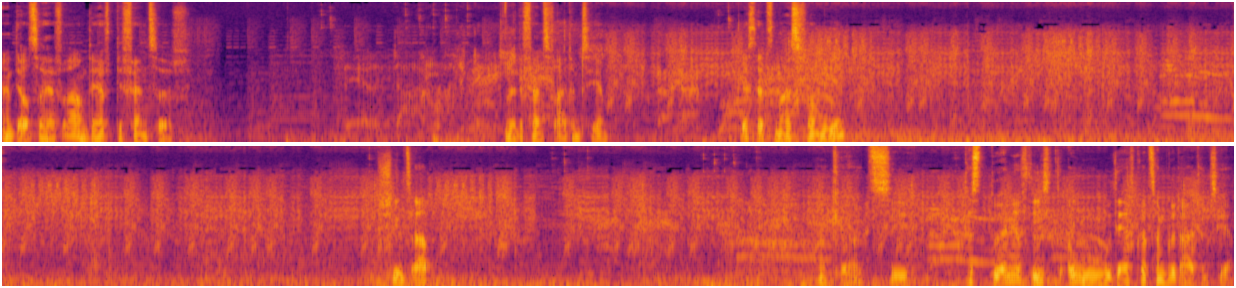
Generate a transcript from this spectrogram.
And they also have, oh, they have defensive. The defensive items here. Guess that's nice for me. shields up. Okay, let's see. Does do any of these... Oh, they've got some good items here.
